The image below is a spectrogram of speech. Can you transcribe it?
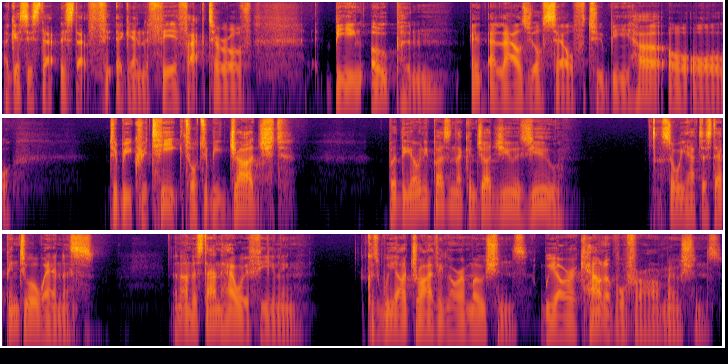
I guess it's that, it's that, again, the fear factor of being open. It allows yourself to be hurt or, or to be critiqued or to be judged. But the only person that can judge you is you. So we have to step into awareness and understand how we're feeling because we are driving our emotions. We are accountable for our emotions.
